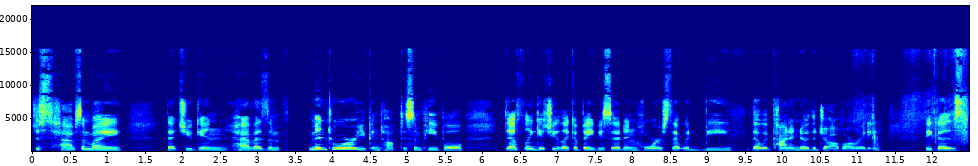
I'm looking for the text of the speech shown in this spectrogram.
just have somebody that you can have as a mentor, you can talk to some people. Definitely get you like a babysitting horse that would be that would kind of know the job already. Because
